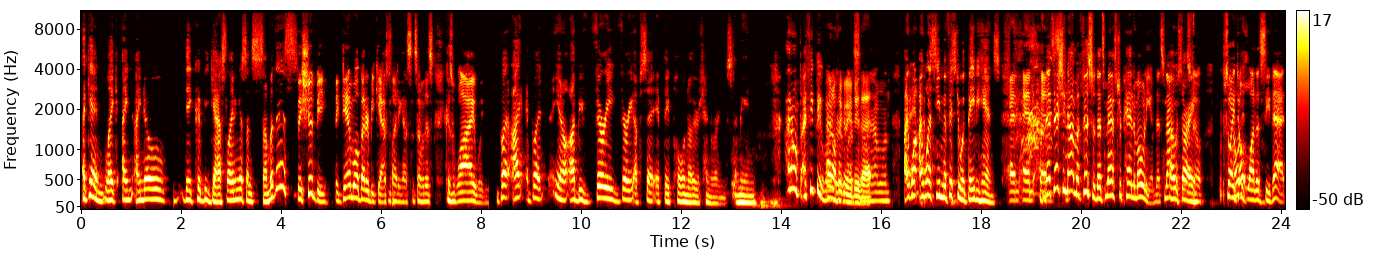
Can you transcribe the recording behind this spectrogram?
again, like I, I know they could be gaslighting us on some of this. They should be. They damn well better be gaslighting us on some of this. Because why would you? But I, but you know, I'd be very, very upset if they pull another Ten Rings. I mean, I don't. I think they. I don't think they're gonna do that. that one. I want, I want to see Mephisto with baby hands. And and, and That's actually not Mephisto. That's Master Pandemonium. That's not. Oh, Mephisto. sorry. So I don't want to see that.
